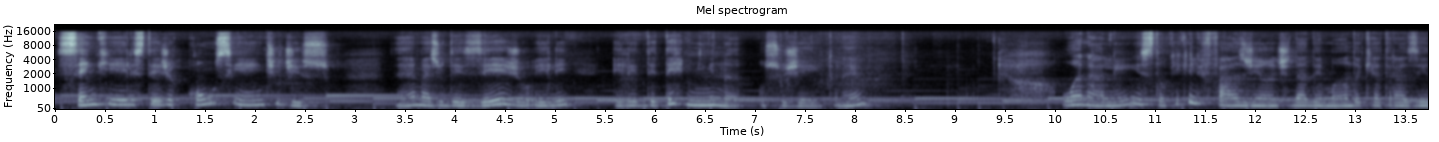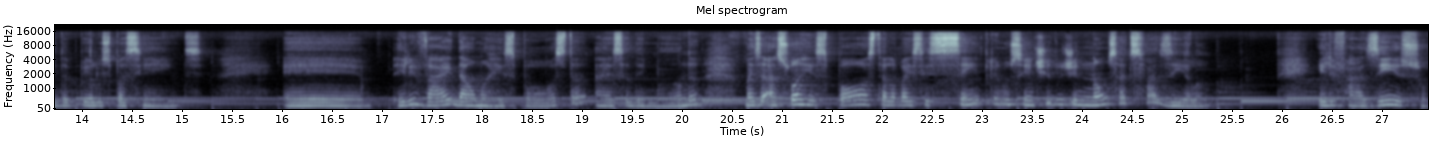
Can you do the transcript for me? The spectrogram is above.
sem que ele esteja consciente disso. Né? Mas o desejo, ele, ele determina o sujeito, né? O analista, o que, que ele faz diante da demanda que é trazida pelos pacientes? É, ele vai dar uma resposta a essa demanda, mas a sua resposta ela vai ser sempre no sentido de não satisfazê-la. Ele faz isso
